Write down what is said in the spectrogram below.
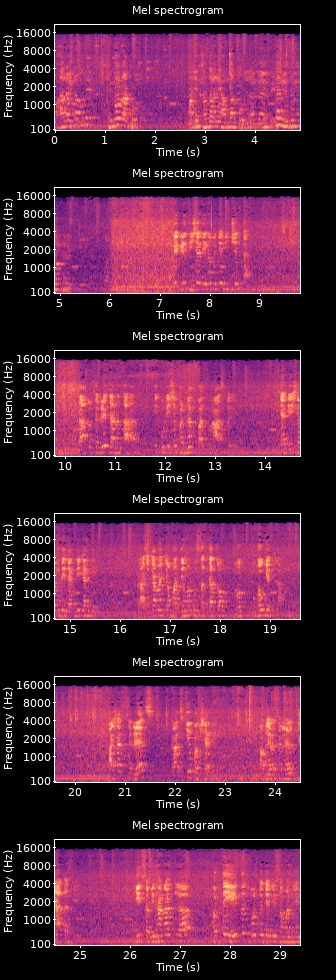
महाराष्ट्रामध्ये हिमो राठोड माझे खासदार आणि आमदार भोजनाचे त्या नेतृत्वाखाली. वेगळी दिशा देणं म्हणजे निश्चित काय? तर आपण सगळे जाणत आहात एकोणीसशे पन्नासपासून आजपर्यंत या देशामध्ये ज्यांनी ज्यांनी राजकारणाच्या माध्यमातून सत्याचा उभव घेतला अशा सगळ्याच राजकीय पक्षाने आपल्याला सगळ्याला ज्ञात असेल की संविधानातलं फक्त एकच गोष्ट त्यांनी समजली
